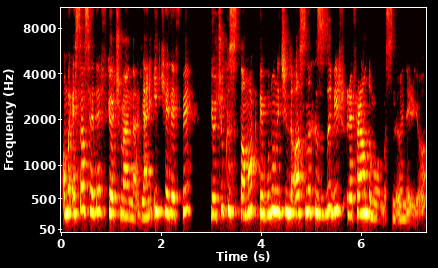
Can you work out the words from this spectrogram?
ama esas hedef göçmenler. Yani ilk hedefi göçü kısıtlamak ve bunun içinde aslında hızlı bir referandum olmasını öneriyor.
